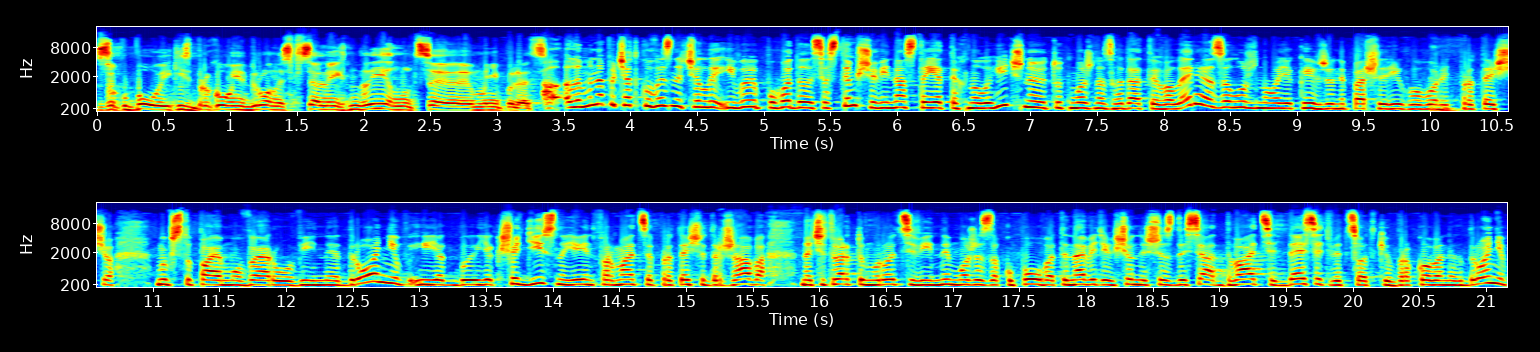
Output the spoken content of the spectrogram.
закуповує якісь браковані дрони, спеціально їх надає. Ну це маніпуляція. Але ми на початку визначили, і ви погодилися з тим, що війна стає технологічною. Тут можна згадати Валерія Залужного, який вже не перший рік говорить про те, що ми вступаємо в еру війни дронів. І якби якщо дійсно є інформація про те, що держава на четвертому році війни може закуповувати, навіть якщо не 60, 20, 10% бракованих дронів,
